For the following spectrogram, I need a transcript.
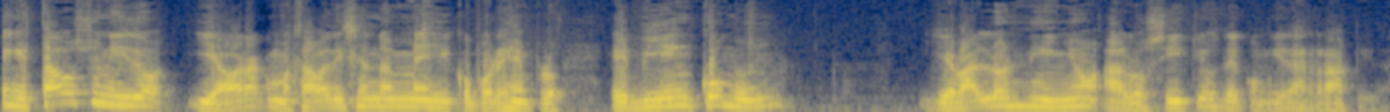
en Estados Unidos y ahora como estaba diciendo en México, por ejemplo, es bien común llevar los niños a los sitios de comida rápida.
